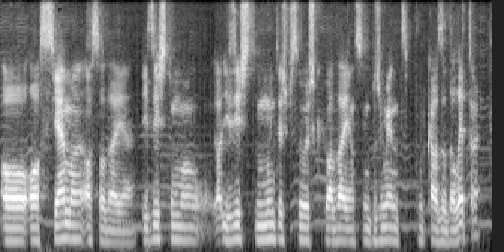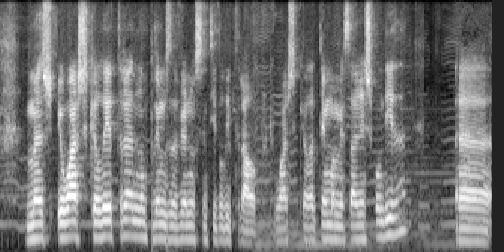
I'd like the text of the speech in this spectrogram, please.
ou, ou se ama ou se odeia. Existe, uma, existe muitas pessoas que odeiam simplesmente por causa da letra, mas eu acho que a letra não podemos a ver no sentido literal, porque eu acho que ela tem uma mensagem escondida. Ah,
